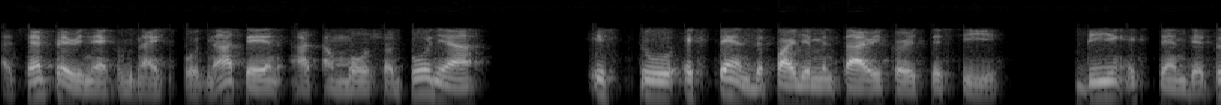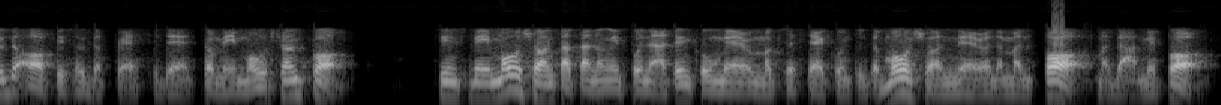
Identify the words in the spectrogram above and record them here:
At syempre, recognize po natin at ang motion po niya is to extend the parliamentary courtesy being extended to the office of the president. So may motion po. Since may motion, tatanungin po natin kung meron magsa-second to the motion. Meron naman po, madami po.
